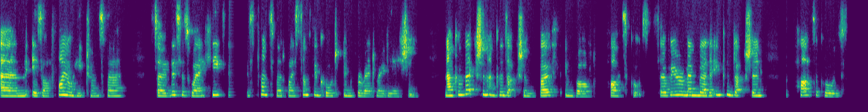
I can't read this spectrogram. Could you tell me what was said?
um, is our final heat transfer. So this is where heat is transferred by something called infrared radiation. Now convection and conduction both involve particles. So we remember that in conduction, the particles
